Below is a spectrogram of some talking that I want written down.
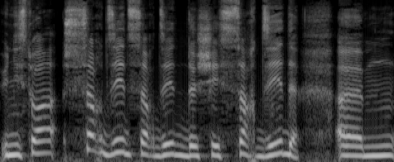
une histoire sordide, sordide de chez Sordide, euh,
